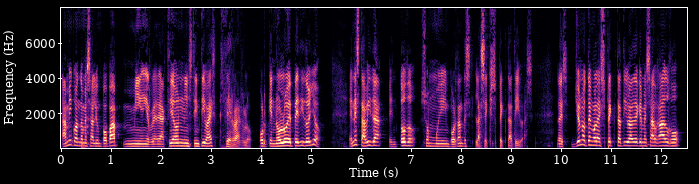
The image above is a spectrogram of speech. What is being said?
a mí cuando me sale un pop-up, mi reacción instintiva es cerrarlo, porque no lo he pedido yo. En esta vida, en todo, son muy importantes las expectativas. Entonces, yo no tengo la expectativa de que me salga algo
